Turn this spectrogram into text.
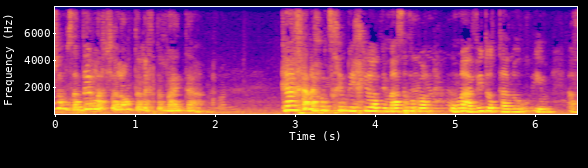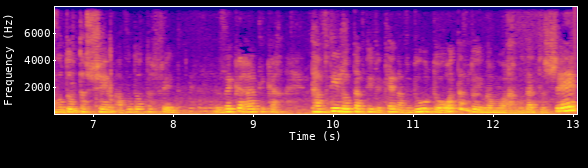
משהו, מסדר לך שלום, תלכת הביתה. ככה אנחנו צריכים לחיות, נמאס לנו כבר, הוא מעביד אותנו עם עבודות השם, עבודות השם. וזה קראתי ככה, תעבדי, לא תעבדי, וכן עבדו, דורות עבדו עם המוח, עבודת השם.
